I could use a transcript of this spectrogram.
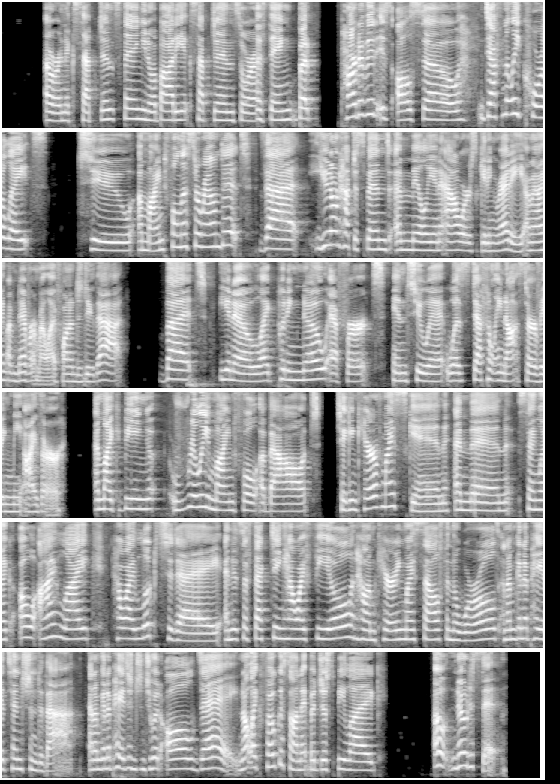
or an acceptance thing, you know, a body acceptance or a thing. But part of it is also definitely correlates to a mindfulness around it that you don't have to spend a million hours getting ready. I mean, I've never in my life wanted to do that. But, you know, like putting no effort into it was definitely not serving me either. And like being really mindful about taking care of my skin and then saying like, "Oh, I like how I look today and it's affecting how I feel and how I'm carrying myself in the world and I'm going to pay attention to that." And I'm going to pay attention to it all day. Not like focus on it, but just be like, "Oh, notice it."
